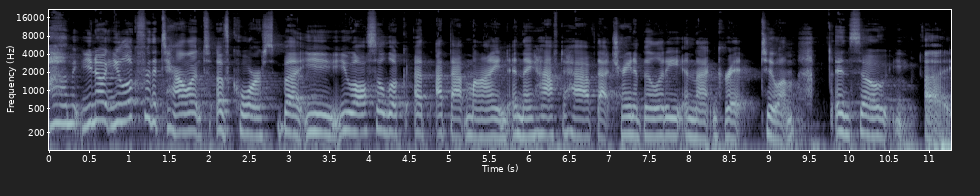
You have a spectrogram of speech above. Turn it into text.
Um, you know, you look for the talent, of course, but you you also look at, at that mind, and they have to have that trainability and that grit to them. And so, uh,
